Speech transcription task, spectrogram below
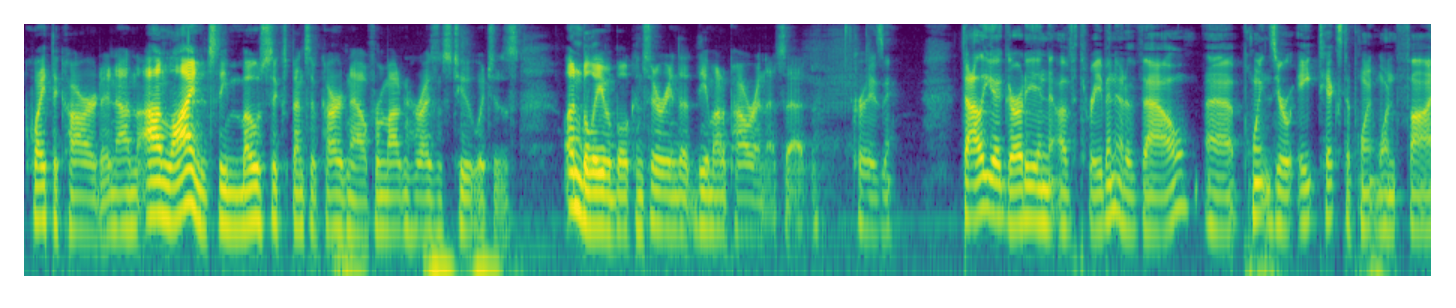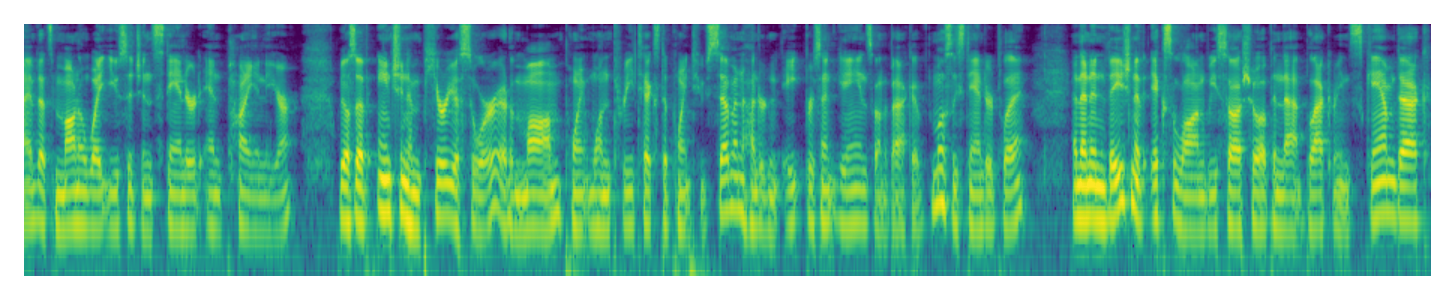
quite the card. And on online, it's the most expensive card now for Modern Horizons 2, which is unbelievable considering the the amount of power in that set. Crazy. Thalia, Guardian of Thraben at a Vow, uh, 0.08 ticks to 0.15. That's mono white usage in Standard and Pioneer. We also have Ancient Imperiosaur out of Mom, 0.13 ticks to 0.27, 108% gains on the back of mostly Standard play. And then Invasion of Ixalan, we saw show up in that black green scam deck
